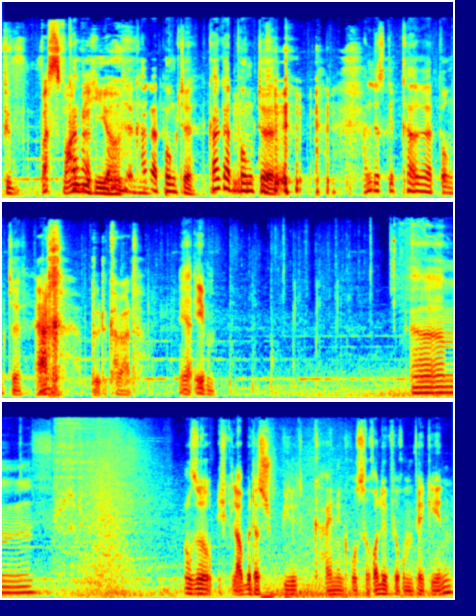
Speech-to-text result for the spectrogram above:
Für was waren wir hier? Kagat-Punkte, Kagat-Punkte. Alles gibt Kagat-Punkte. Ach, blöde Karat. Ja, eben. Ähm. Also, ich glaube, das spielt keine große Rolle, worum wir gehen.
